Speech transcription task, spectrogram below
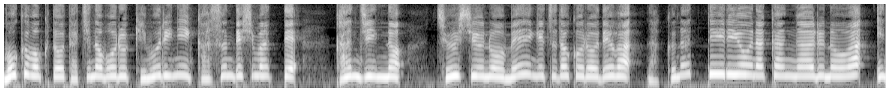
もくもくと立ち上る煙にかすんでしまって肝心の中秋の名月どころではなくなっているような感があるのは否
